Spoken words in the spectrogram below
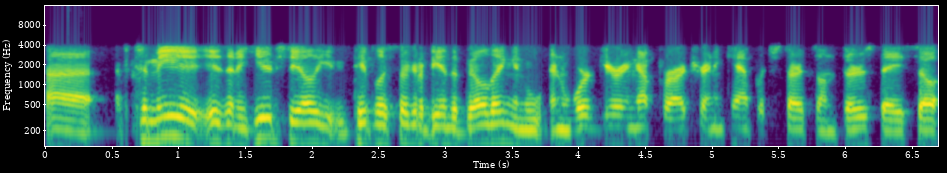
uh, to me isn't a huge deal. You, people are still going to be in the building, and, and we're gearing up for our training camp, which starts on Thursday. So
